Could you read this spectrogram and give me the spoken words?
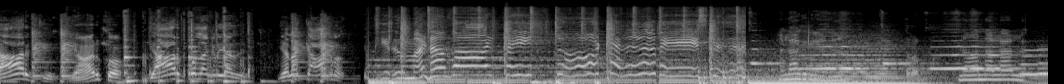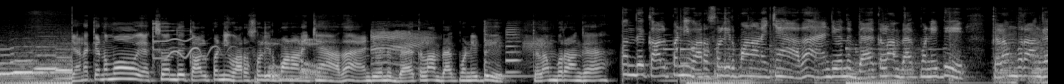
யாருக்கு? யாருக்கோ? யாருக்கெல்லாம் கிடையாது. எனக்கு ஆகணும். திருமண வாழ்க்கை டோட்டல் வேஸ்ட் நல்லா இருக்கிறியாண்ணா நான் நல்லா இல்லை. எனக்கு என்னமோ எக்ஸ் வந்து கால் பண்ணி வர சொல்லியிருப்பான்னு நினைக்கிறேன் அதான் ஆண்டி வந்து பேக்கெல்லாம் பேக் பண்ணிட்டு கிளம்புறாங்க. வந்து கால் பண்ணி வர சொல்லிருப்பான்னு நினைக்கிறேன். அதான் ஆண்டி வந்து பேக் எல்லாம் பேக் பண்ணிட்டு கிளம்புறாங்க.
